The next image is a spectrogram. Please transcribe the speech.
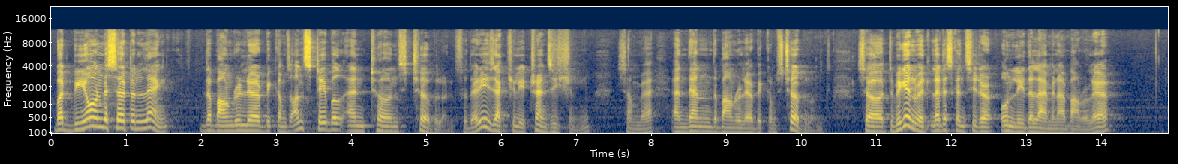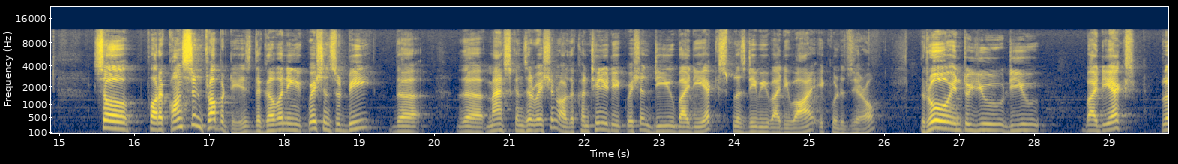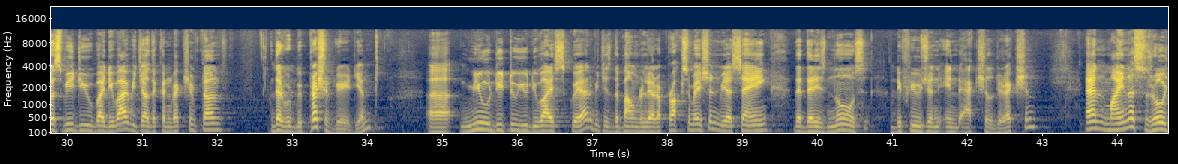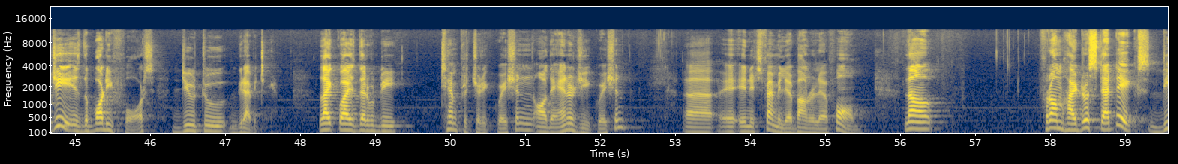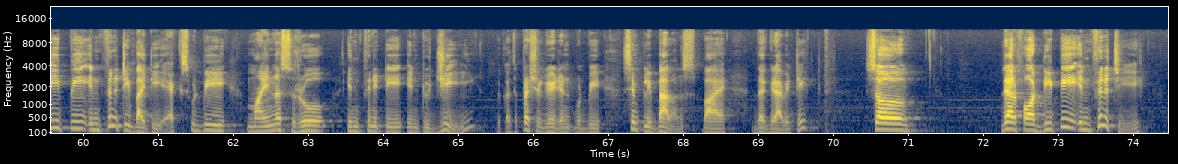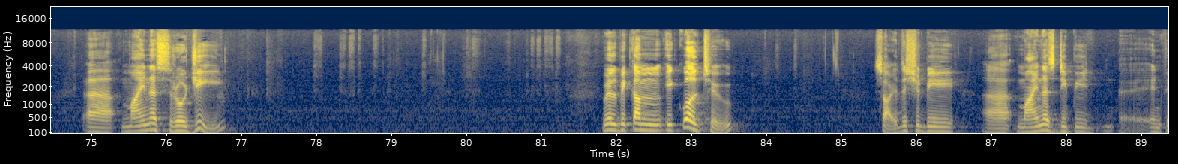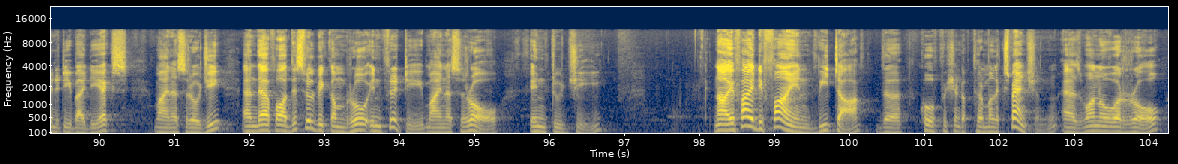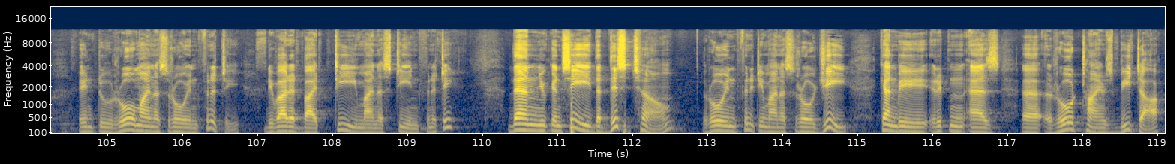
but beyond a certain length the boundary layer becomes unstable and turns turbulent. So, there is actually a transition somewhere and then the boundary layer becomes turbulent. So, to begin with let us consider only the laminar boundary layer. So, for a constant properties the governing equations would be the the mass conservation or the continuity equation du by dx plus dv by dy equal to 0, rho into u du by dx plus v du by dy which are the convection terms, there would be pressure gradient uh, mu d 2 u dy square which is the boundary layer approximation. We are saying that there is no diffusion in the axial direction and minus rho g is the body force due to gravity. Likewise, there would be temperature equation or the energy equation uh, in its familiar boundary layer form. Now, from hydrostatics dp infinity by dx would be minus rho infinity into g, because the pressure gradient would be simply balanced by the gravity. So, therefore, dp infinity uh, minus rho g will become equal to sorry this should be uh, minus dp uh, infinity by dx minus rho g and therefore, this will become rho infinity minus rho into g. Now, if I define beta the coefficient of thermal expansion as 1 over rho into rho minus rho infinity divided by T minus T infinity then you can see that this term rho infinity minus rho g can be written as uh, rho times beta,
